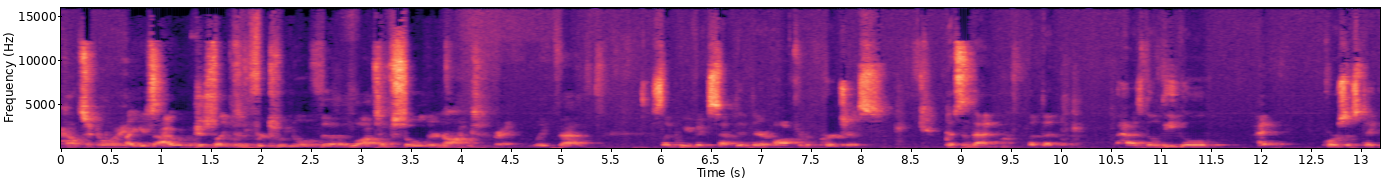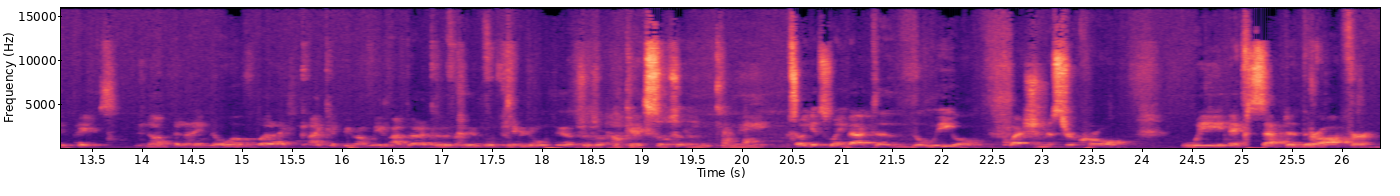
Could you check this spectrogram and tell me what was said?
Councilor Delaurier. I guess I would just like to for to know if the lots have sold or not. Right. Like that. It's like we've accepted their offer to purchase, doesn't that, but that has the legal I, courses taken place. not that I know of, but I, I could be wrong. We, I've got to To the confirm. table, can we know what the answers are? Okay, so can can we, So I guess going back to the legal question, Mr. Croll, we accepted their offer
